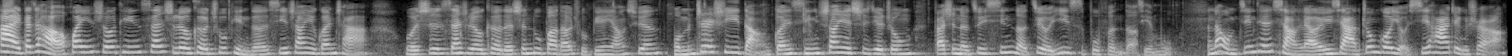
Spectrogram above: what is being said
嗨，大家好，欢迎收听三十六氪出品的新商业观察，我是三十六氪的深度报道主编杨轩。我们这是一档关心商业世界中发生的最新的、最有意思部分的节目。那我们今天想聊一下中国有嘻哈这个事儿啊，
